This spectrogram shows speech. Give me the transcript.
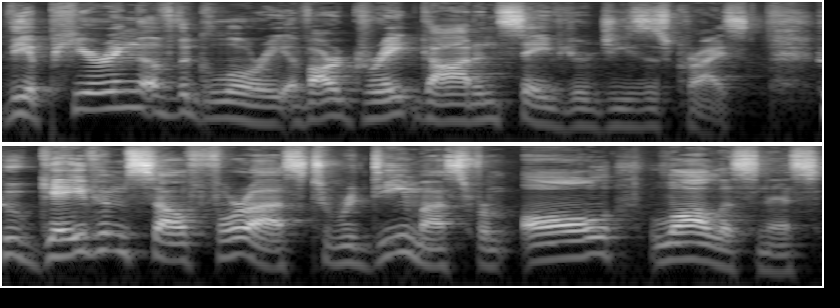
the appearing of the glory of our great God and Savior, Jesus Christ, who gave himself for us to redeem us from all lawlessness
